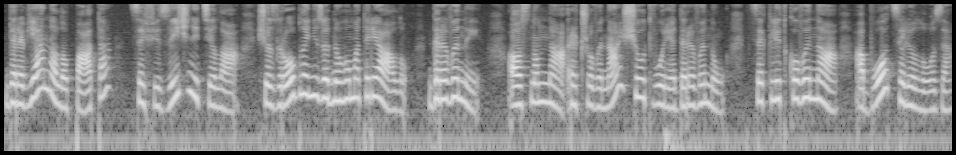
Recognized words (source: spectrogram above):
дерев'яна лопата це фізичні тіла, що зроблені з одного матеріалу деревини. А основна речовина, що утворює деревину, це клітковина або целюлоза.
